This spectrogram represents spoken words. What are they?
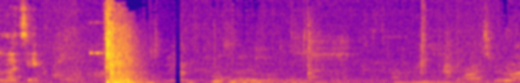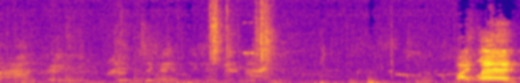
And that's it? Maitland!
